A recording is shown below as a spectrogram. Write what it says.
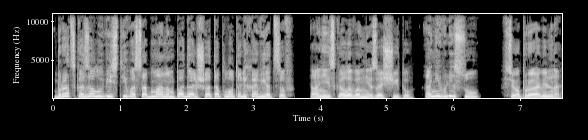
«Брат сказал увести вас обманом подальше от оплота лиховецов!» Аня искала во мне защиту. «Они в лесу!» «Все правильно.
